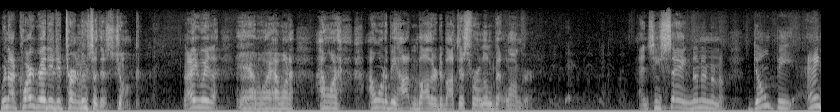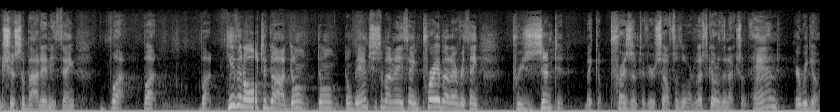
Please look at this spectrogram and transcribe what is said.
we're not quite ready to turn loose of this junk. Right? We're like, yeah, boy, I want to I wanna, I wanna be hot and bothered about this for a little bit longer. And she's saying, no, no, no, no. Don't be anxious about anything, but, but but give it all to God. Don't, don't, don't be anxious about anything. Pray about everything. Present it. Make a present of yourself to the Lord. Let's go to the next one. And here we go.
